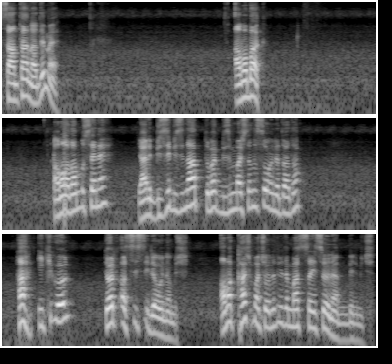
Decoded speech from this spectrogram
Santana değil mi? Ama bak. Ama adam bu sene yani bizi bizi ne yaptı? Bak bizim maçta nasıl oynadı adam? Hah iki gol dört asist ile oynamış. Ama kaç maç oynadı bir de maç sayısı önemli benim için.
